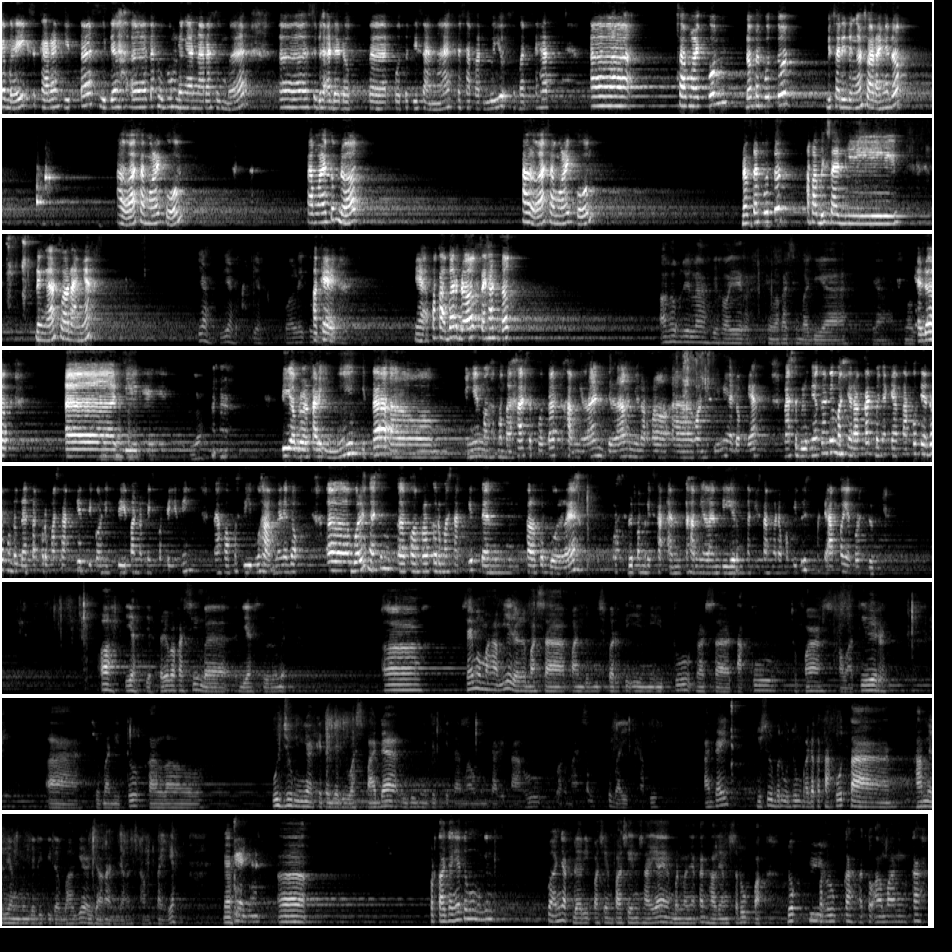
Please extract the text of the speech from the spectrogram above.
Oke baik, sekarang kita sudah uh, terhubung dengan narasumber. Uh, sudah ada dokter Putut di sana. Kita sapa dulu yuk, sobat sehat. Uh, Assalamualaikum, dokter Putut. Bisa didengar suaranya dok? Halo, Assalamualaikum. Assalamualaikum dok. Halo, Assalamualaikum. Dokter Putut, apa bisa didengar suaranya? Ya, ya, ya. Waalaikumsalam. Oke. Okay. Ya, apa kabar dok? Sehat dok? Alhamdulillah, ya khair. Terima kasih Mbak Dia. Ya, semoga. Ya dok. Uh, di ya. di obrolan kali ini kita um, ingin membahas seputar kehamilan jelang new normal uh, kondisi ini ya dok ya. Nah sebelumnya kan ini masyarakat banyak yang takut ya dok untuk datang ke rumah sakit di kondisi pandemi seperti ini. Nah fokus di ibu hamil ya dok. Uh, boleh nggak sih uh, kontrol ke rumah sakit dan kalaupun boleh prosedur pemeriksaan kehamilan di rumah sakit tanpa dok itu seperti apa ya prosedurnya? Oh iya iya terima kasih Mbak Dias dulu Mbak. Uh, saya memahami dalam masa pandemi seperti ini itu rasa takut, cemas, khawatir. Uh, cuman itu kalau ujungnya kita jadi waspada, ujungnya jadi kita mau mencari tahu informasi itu baik. Tapi andai justru berujung pada ketakutan, hamil yang menjadi tidak bahagia, jangan jangan sampai ya. Nah, uh, pertanyaannya itu mungkin banyak dari pasien-pasien saya yang menanyakan hal yang serupa. Dok, hmm. perlukah atau amankah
